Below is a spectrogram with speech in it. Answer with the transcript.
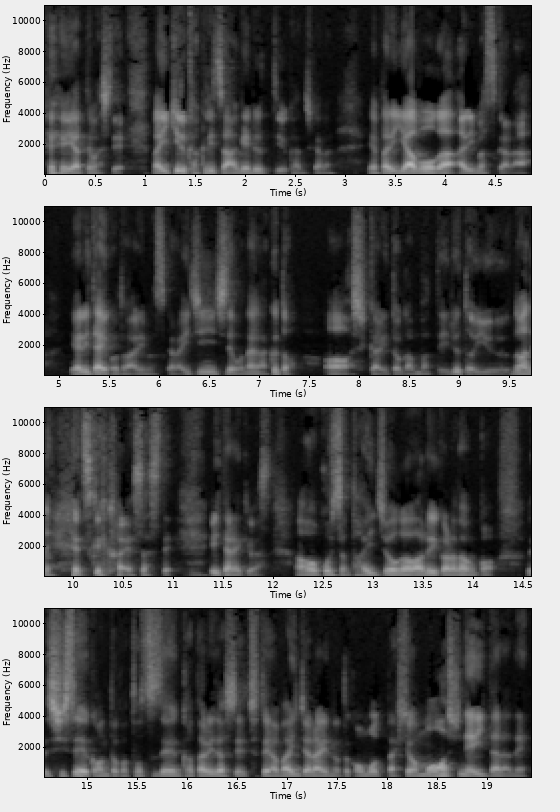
やってまして、まあ、生きる確率を上げるっていう感じかな。やっぱり野望がありますから、やりたいことがありますから、一日でも長くとしっかりと頑張っているというのはね、付け加えさせていただきます。あ、おこしさん体調が悪いからなんか死生観とか突然語り出してちょっとやばいんじゃないのとか思った人がもしね、いたらね、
